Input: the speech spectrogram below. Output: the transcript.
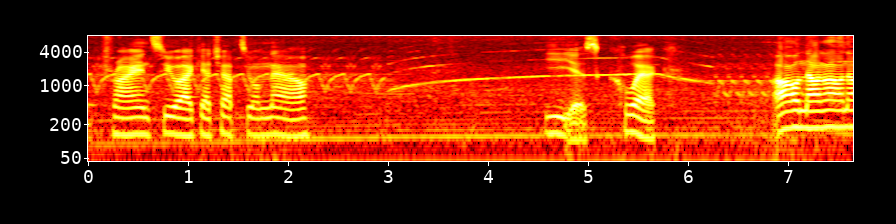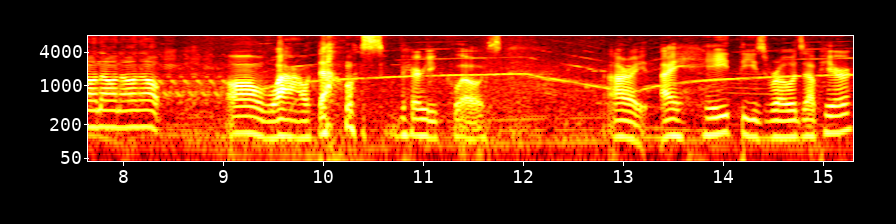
Trying to uh, catch up to him now. He is quick. Oh, no, no, no, no, no, no. Oh, wow. That was very close. Alright, I hate these roads up here.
